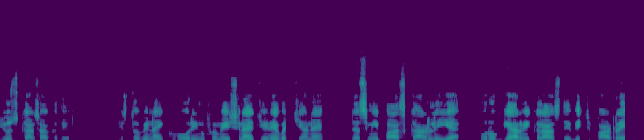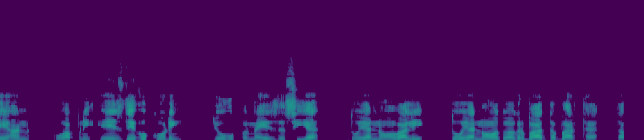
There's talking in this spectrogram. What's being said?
ਯੂਜ਼ ਕਰ ਸਕਦੇ ਹੋ। ਇਸ ਤੋਂ ਬਿਨਾ ਇੱਕ ਹੋਰ ਇਨਫੋਰਮੇਸ਼ਨ ਹੈ, ਜਿਹੜੇ ਬੱਚਿਆਂ ਨੇ 10ਵੀਂ ਪਾਸ ਕਰ ਲਈ ਹੈ ਔਰ ਉਹ 11ਵੀਂ ਕਲਾਸ ਦੇ ਵਿੱਚ ਪੜ੍ਹ ਰਹੇ ਹਨ, ਉਹ ਆਪਣੀ ਏਜ ਦੇ ਅਕੋਰਡਿੰਗ ਜੋ ਉੱਪਰ ਮੈਂ ਏਜ ਦੱਸੀ ਹੈ 2009 ਵਾਲੀ 2009 ਤੋਂ ਅਗਰ ਬਾਅਦ ਦਾ ਬਰਥ ਹੈ, ਤਾਂ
